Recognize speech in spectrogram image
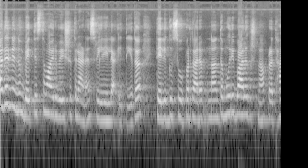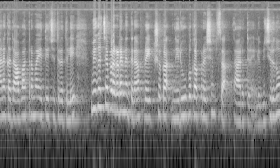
അതിൽ നിന്നും വ്യത്യസ്തമായൊരു വേഷത്തിലാണ് ശ്രീലീല എത്തിയത്. തെലുങ്ക് സൂപ്പർ താരം നന്ദമൂരി ബാലകൃഷ്ണ പ്രധാന കഥാപാത്രമായി എത്തിയ ചിത്രത്തിലെ മികച്ച പ്രകടനത്തിന് പ്രേക്ഷക നിരൂപക പ്രശംസ താരത്തിന് ലഭിച്ചിരുന്നു.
